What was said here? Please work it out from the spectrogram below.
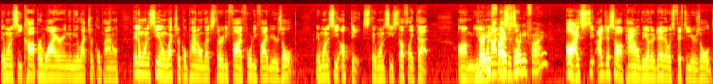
they want to see copper wiring in the electrical panel. They don't want to see an electrical panel that's 35, 45 years old. They want to see updates. They want to see stuff like that. Um, you know, we're not 35, necessarily. 45? Oh, I, see, I just saw a panel the other day that was 50 years old.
